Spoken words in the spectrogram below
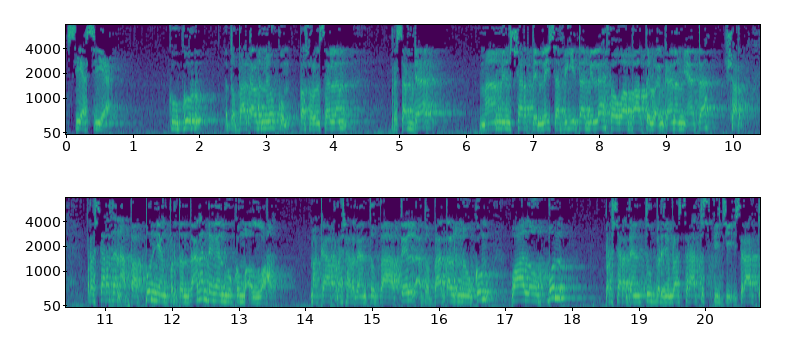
sia-sia, gugur atau batal demi hukum. Rasulullah SAW bersabda, "Ma min syartin laisa fi kitabillah fa huwa batil wa in kana mi'ata syart." Persyaratan apa pun yang bertentangan dengan hukum Allah maka persyaratan itu batil atau batal demi hukum walaupun persyaratan itu berjumlah 100 biji 100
